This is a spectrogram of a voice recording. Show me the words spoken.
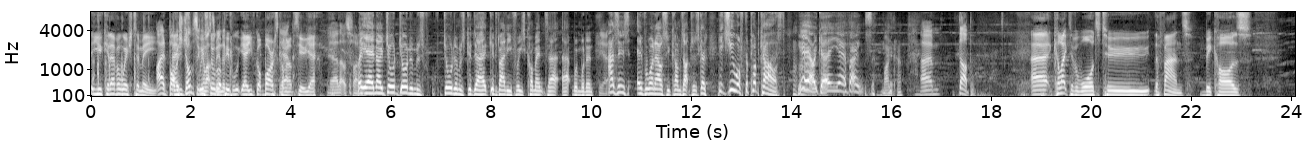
you could ever wish to meet. I had Boris And Johnson We've come up still to me got in the- people. Yeah, you've got Boris coming Yeah. up to you. Yeah. Yeah, that was funny. But yeah, no, Jordan was Jordan was good uh, good value for his comments at, at Wimbledon. Yeah. As is everyone else who comes up to us goes, "It's you off the podcast." yeah, okay, yeah, thanks. Wanker. Um, dub. Uh, collective awards to the fans because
